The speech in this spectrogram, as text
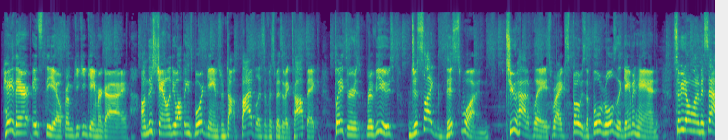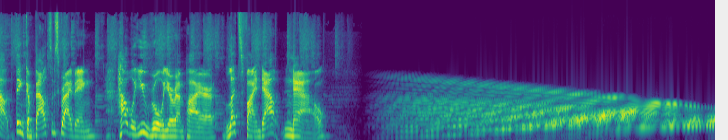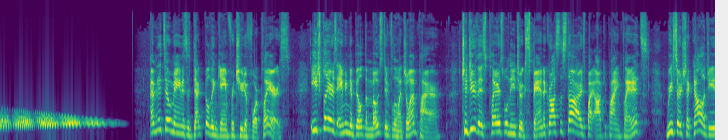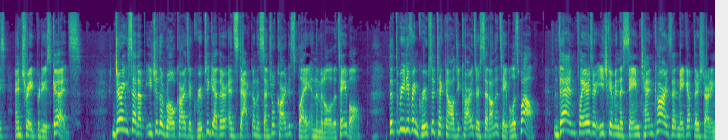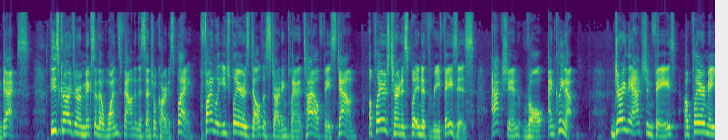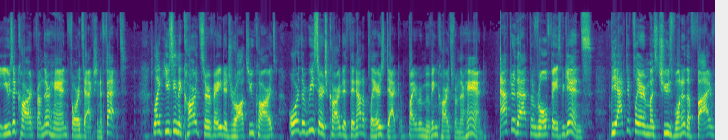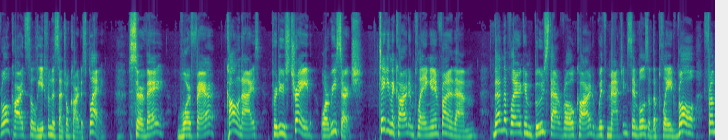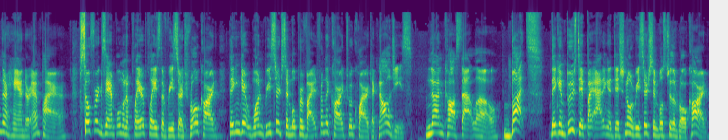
Hey there, it's Theo from Geeky Gaymer Guy. On this channel I do all things board games from top 5 lists of a specific topic, playthroughs, reviews, just like this one. Two how to plays where I expose the full rules of the game at hand. So if you don't want to miss out, think about subscribing. How will you rule your empire? Let's find out now. Eminent Domain is a deck building game for 2 to 4 players. Each player is aiming to build the most influential empire. To do this, players will need to expand across the stars by occupying planets, research technologies, and trade produced goods. During setup, each of the role cards are grouped together and stacked on the central card display in the middle of the table. The three different groups of technology cards are set on the table as well. Then, players are each given the same 10 cards that make up their starting decks. These cards are a mix of the ones found in the central card display. Finally, each player is dealt a starting planet tile face down. A player's turn is split into three phases, action, role, and cleanup. During the action phase, a player may use a card from their hand for its action effect. Like using the card survey to draw two cards, or the research card to thin out a player's deck by removing cards from their hand. After that, the role phase begins. The active player must choose one of the five role cards to lead from the central card display survey, warfare, colonize, produce trade, or research. Taking the card and playing it in front of them. Then the player can boost that role card with matching symbols of the played role from their hand or empire. So for example, when a player plays the research role card, they can get one research symbol provided from the card to acquire technologies. None cost that low. But they can boost it by adding additional research symbols to the role card.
